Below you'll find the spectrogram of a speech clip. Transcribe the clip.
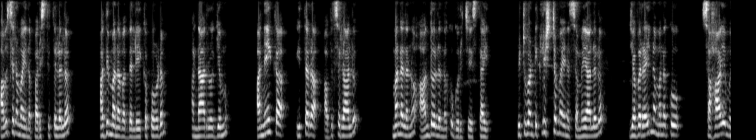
అవసరమైన పరిస్థితులలో అది మన వద్ద లేకపోవడం అనారోగ్యము అనేక ఇతర అవసరాలు మనలను ఆందోళనకు గురిచేస్తాయి ఇటువంటి క్లిష్టమైన సమయాలలో ఎవరైనా మనకు సహాయము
